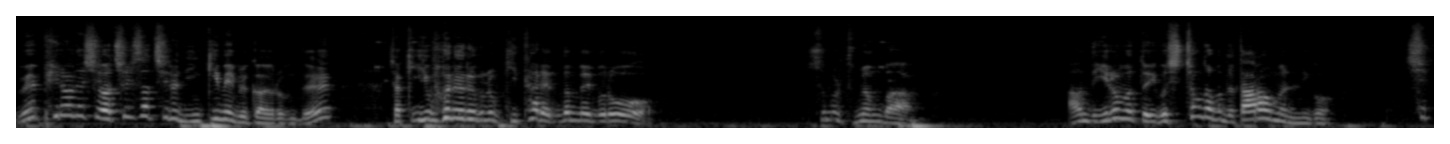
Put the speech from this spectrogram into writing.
왜 피라네시와 747은 인기 맵일까요, 여러분들? 자, 이번에는 그럼 기타 랜덤 맵으로 22명 방. 아, 근데 이러면 또 이거 시청자분들 따라오면 이거 10,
